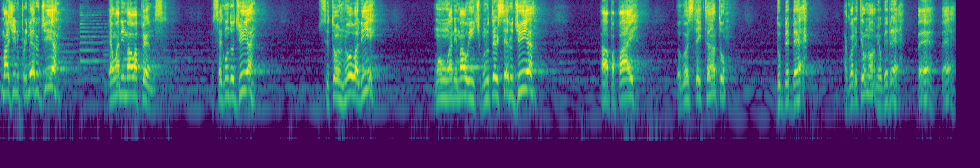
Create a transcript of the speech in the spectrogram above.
Imagina o primeiro dia, é um animal apenas. No segundo dia, se tornou ali um animal íntimo. No terceiro dia, ah, papai, eu gostei tanto do bebê. Agora tem um nome, é o bebê. Bé.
